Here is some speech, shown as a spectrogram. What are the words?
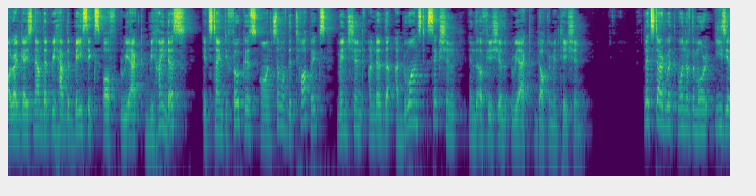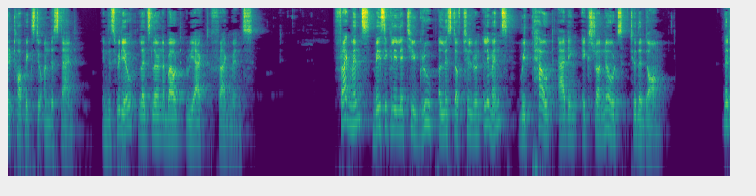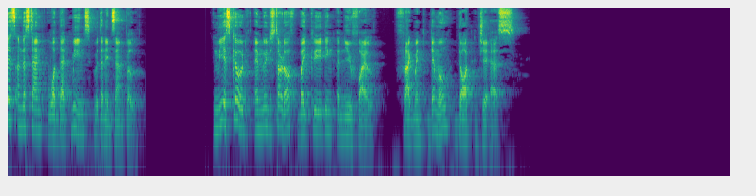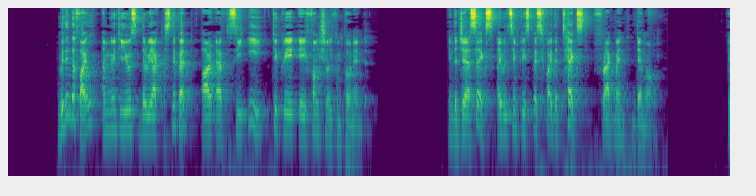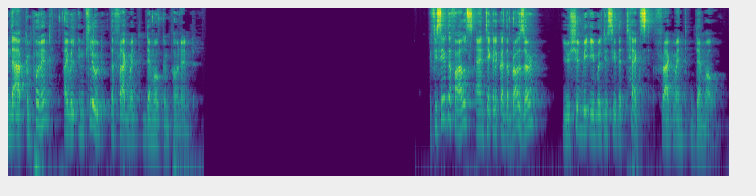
Alright guys, now that we have the basics of React behind us, it's time to focus on some of the topics mentioned under the advanced section in the official React documentation. Let's start with one of the more easier topics to understand. In this video, let's learn about React fragments. Fragments basically let you group a list of children elements without adding extra nodes to the DOM. Let us understand what that means with an example. In VS Code, I'm going to start off by creating a new file, fragmentdemo.js. Within the file, I'm going to use the React snippet rfce to create a functional component. In the JSX, I will simply specify the text fragment demo. In the app component, I will include the fragment demo component. If you save the files and take a look at the browser, you should be able to see the text fragment demo.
